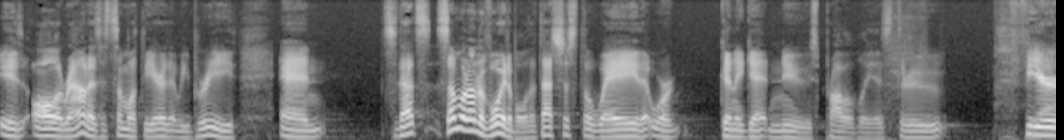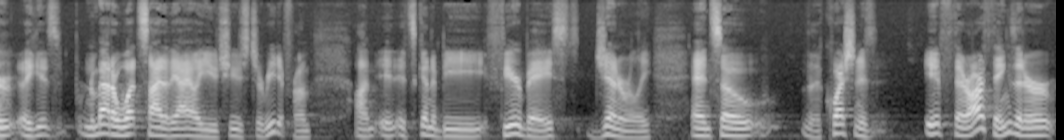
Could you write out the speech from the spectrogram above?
is all around us. It's somewhat the air that we breathe, and so that's somewhat unavoidable. That that's just the way that we're gonna get news. Probably is through fear. Like it's no matter what side of the aisle you choose to read it from, um, it, it's going to be fear based generally. And so the question is, if there are things that are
